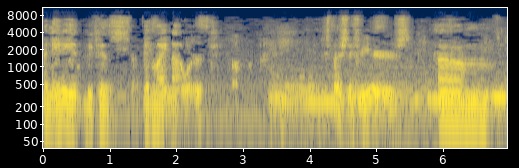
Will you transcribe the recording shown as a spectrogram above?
an idiot because it might not work, especially for years. Um,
